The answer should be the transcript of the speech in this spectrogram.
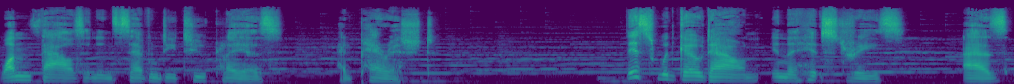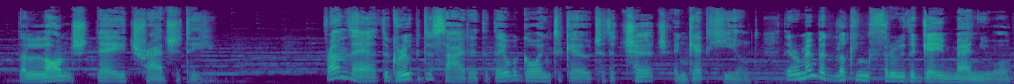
1,072 players had perished. This would go down in the histories as the launch day tragedy. From there, the group decided that they were going to go to the church and get healed. They remembered looking through the game manual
